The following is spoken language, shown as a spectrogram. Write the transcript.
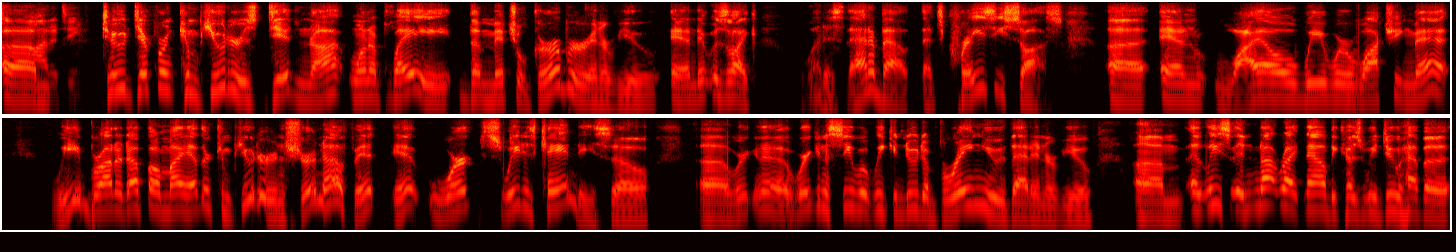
Um, two different computers did not want to play the Mitchell Gerber interview and it was like what is that about? That's crazy sauce. Uh, and while we were watching that, we brought it up on my other computer, and sure enough, it it worked sweet as candy. So uh, we're gonna we're gonna see what we can do to bring you that interview. Um, at least not right now because we do have a,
